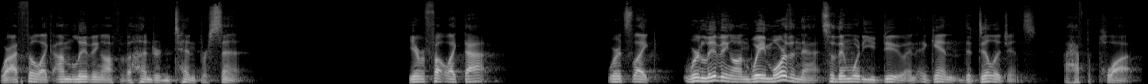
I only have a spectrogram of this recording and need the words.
where I feel like I'm living off of 110%. You ever felt like that? Where it's like we're living on way more than that. So then what do you do? And again, the diligence. I have to plot,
